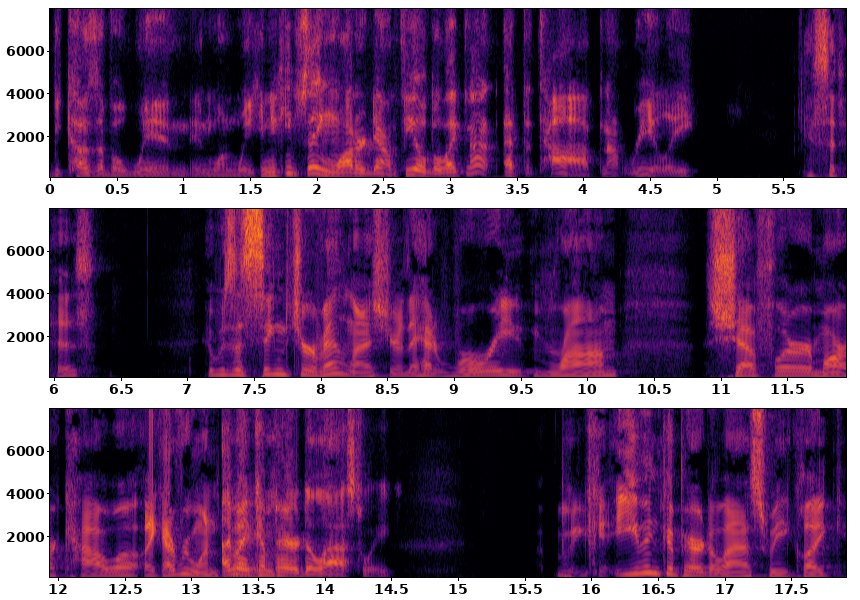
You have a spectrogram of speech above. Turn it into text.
because of a win in one week. And you keep saying watered down field, but like not at the top, not really. Yes, it is. It was a signature event last year. They had Rory, Rahm, Scheffler, Morikawa, like everyone. Played. I mean, compared to last week. Even compared to last week, like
